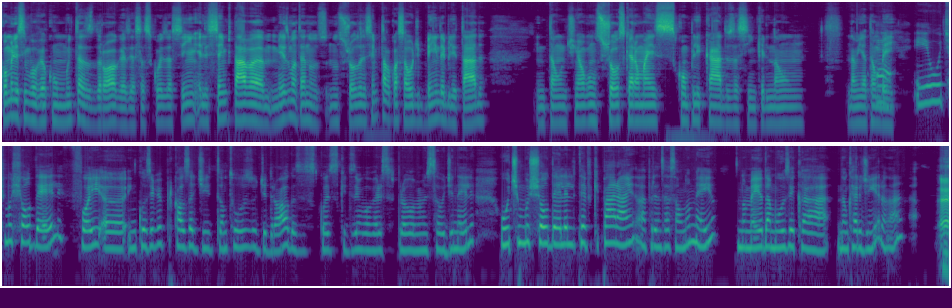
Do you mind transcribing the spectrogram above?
como ele se envolveu com muitas drogas e essas coisas assim, ele sempre tava, mesmo até nos, nos shows, ele sempre tava com a saúde bem debilitada. Então tinha alguns shows que eram mais complicados, assim, que ele não, não ia tão É. bem. E o último show dele foi, ah, inclusive por causa de tanto uso de drogas, essas coisas que desenvolveram esses problemas de saúde nele. O último show dele, ele teve que parar a apresentação no meio, no meio da música Não Quero Dinheiro, né? É,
